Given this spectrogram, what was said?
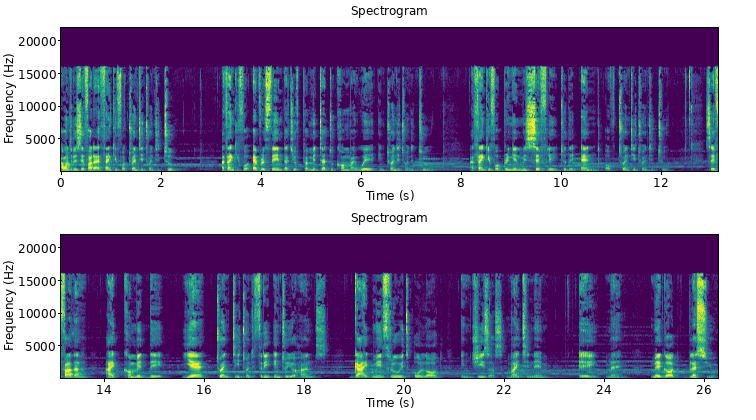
I want you to say, Father, I thank you for 2022. I thank you for everything that you've permitted to come my way in 2022. I thank you for bringing me safely to the end of 2022. Say, Father, I commit the year 2023 into your hands. Guide me through it, O Lord, in Jesus' mighty name. Amen. May God bless you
